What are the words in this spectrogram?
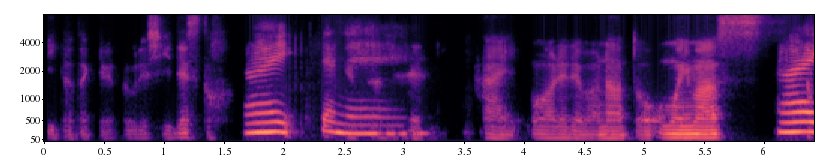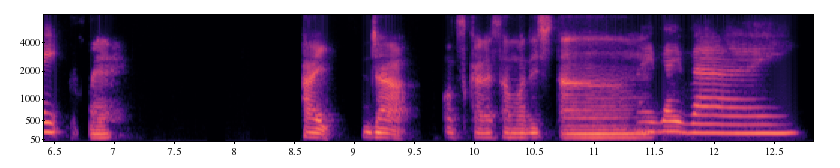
来ていただけると嬉しいですと。はい。来てね。はい、終われればなと思います。はい。ね。はい、じゃあ、お疲れ様でした。はい、バイバイ。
